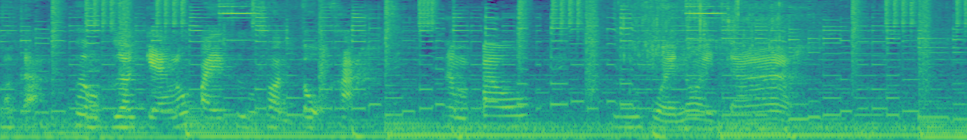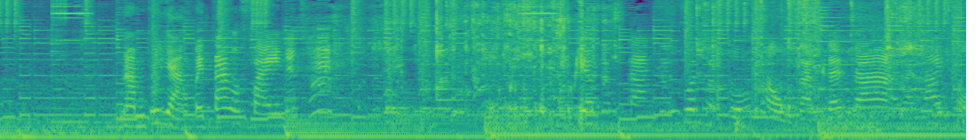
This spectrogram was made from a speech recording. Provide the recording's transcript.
แล้วก็เพิ่มเกลือแกงลงไปครึ่งช้อนโต๊ะค่ะน้ำเปล่าหนึ่งถ้วยหน่อยจ้านำทุกอย่างไปตั้งไฟนะคะเปรี้ยวน้ำตาลด้วยส่วนผสมเข้ากันได้จ้าและลายเข้า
